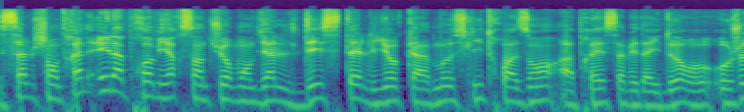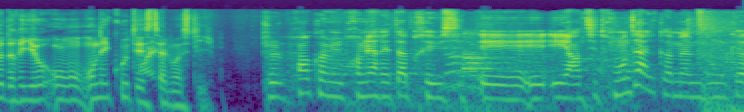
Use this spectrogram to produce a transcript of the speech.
salle Chantraine, et la première ceinture mondiale d'Estelle Yoka Mosley, trois ans après sa médaille d'or au, Jeu de Rio. On, écoute Estelle Mosley. Je le prends comme une première étape réussie et, un titre mondial quand même. Donc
